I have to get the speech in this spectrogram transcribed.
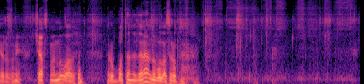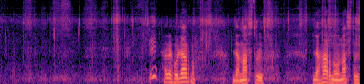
Я розумію, час минув, але робота не даремно була зроблена. І регулярно для настрою, для гарного настрою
